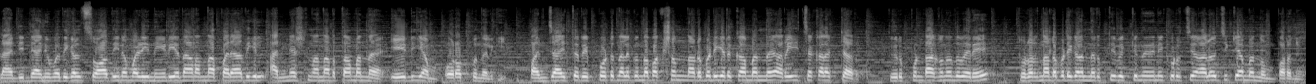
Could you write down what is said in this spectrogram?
പ്ലാന്റിന്റെ അനുമതികൾ സ്വാധീനം വഴി നേടിയതാണെന്ന പരാതിയിൽ അന്വേഷണം നടത്താമെന്ന് എ ഡി എം ഉറപ്പു നൽകി. പഞ്ചായത്ത് റിപ്പോർട്ട് നൽകുന്ന പക്ഷം നടപടിയെടുക്കാമെന്ന് അറിയിച്ച കളക്ടർ തീർപ്പുണ്ടാകുന്നതുവരെ തുടർ നടപടികൾ നിർത്തിവെക്കുന്നതിനെക്കുറിച്ച് ആലോചിക്കാമെന്നും പറഞ്ഞു.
